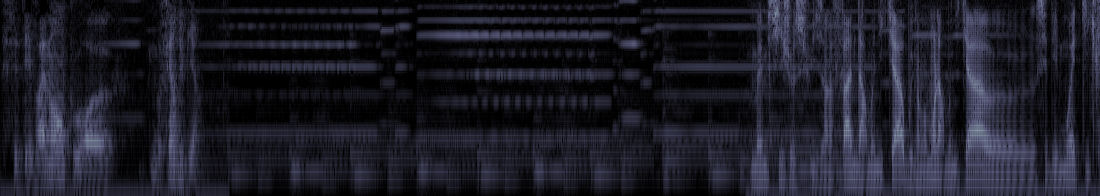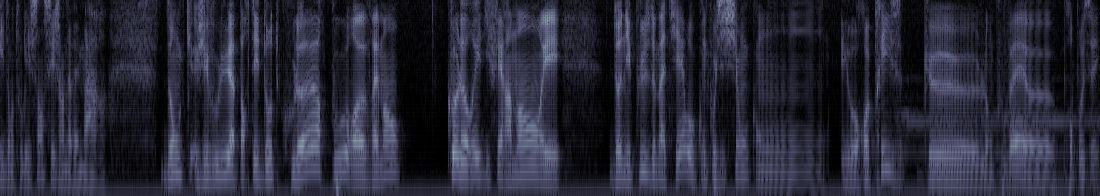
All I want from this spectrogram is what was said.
c'était vraiment pour euh, me faire du bien. Même si je suis un fan d'harmonica, au bout d'un moment, l'harmonica, euh, c'est des mouettes qui crient dans tous les sens et j'en avais marre. Donc j'ai voulu apporter d'autres couleurs pour euh, vraiment colorer différemment et donner plus de matière aux compositions qu'on et aux reprises que l'on pouvait euh, proposer.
